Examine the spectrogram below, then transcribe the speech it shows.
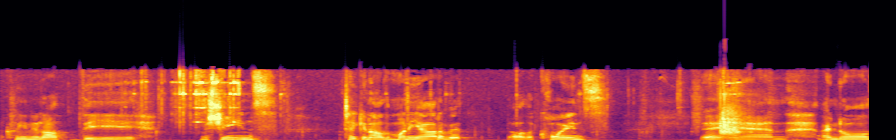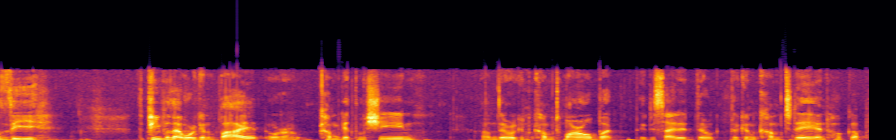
cleaning out the machines, taking all the money out of it, all the coins, and I know the the people that were gonna buy it or come get the machine, um, they were gonna come tomorrow, but they decided they're they're gonna come today and hook up,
